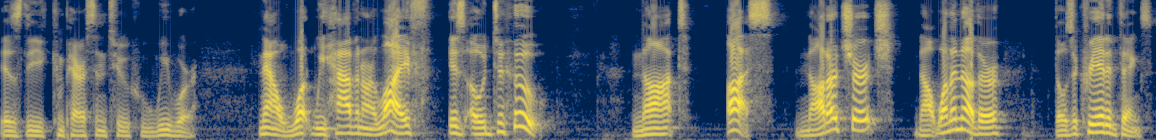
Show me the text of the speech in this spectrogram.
is the comparison to who we were. Now, what we have in our life is owed to who? Not us, not our church, not one another. Those are created things.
